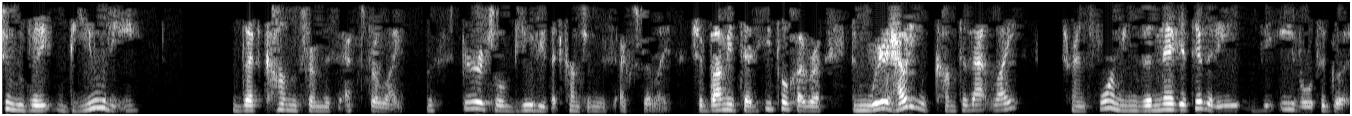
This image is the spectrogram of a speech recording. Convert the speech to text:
to the beauty that comes from this extra light. the spiritual beauty that comes from this extra light. Shabami said, and where, how do you come to that light? Transforming the negativity, the evil to good.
